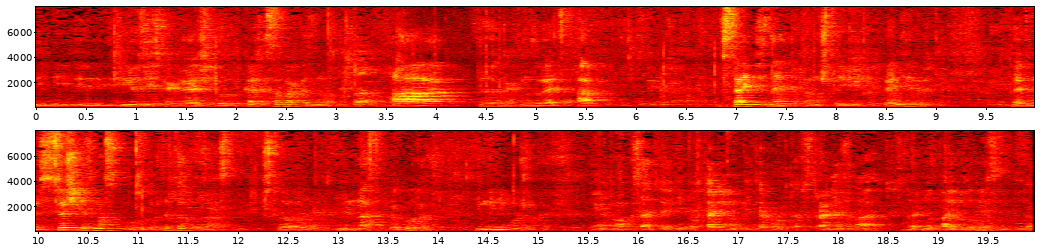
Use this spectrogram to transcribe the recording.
И- и- и ее здесь, как раньше, каждая собака знала. Да. А, э, как называется, а в стране не знают, потому что ее не пропагандируют. Поэтому все через Москву. Вот это ужасно, что у нас такой город, и мы не можем как Не, ну, кстати, неповторимый Петербург-то в стране знают, в стране Ну, поют. да.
